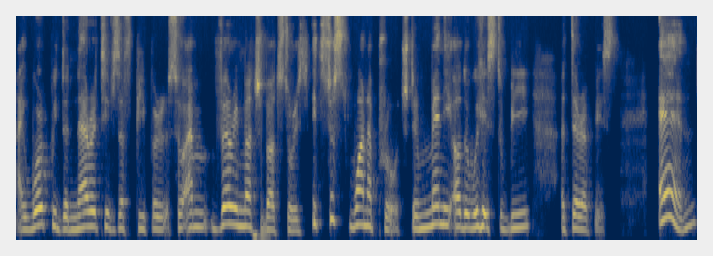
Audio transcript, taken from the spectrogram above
i work with the narratives of people so i'm very much about stories it's just one approach there are many other ways to be a therapist and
